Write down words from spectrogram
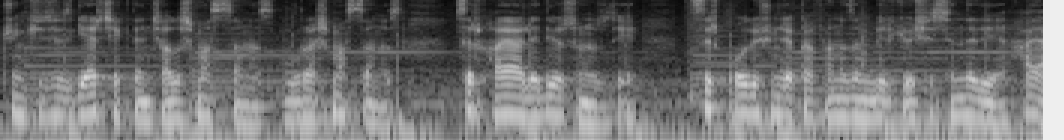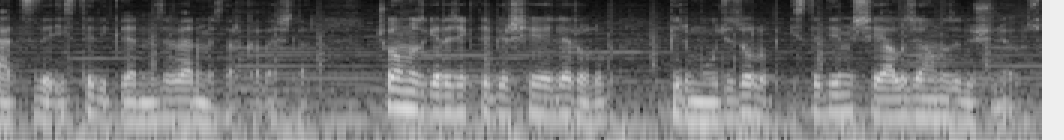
Çünkü siz gerçekten çalışmazsanız, uğraşmazsanız, sırf hayal ediyorsunuz diye, sırf o düşünce kafanızın bir köşesinde diye hayat size istediklerinizi vermez arkadaşlar. Çoğumuz gelecekte bir şeyler olup, bir mucize olup istediğimiz şeyi alacağımızı düşünüyoruz.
